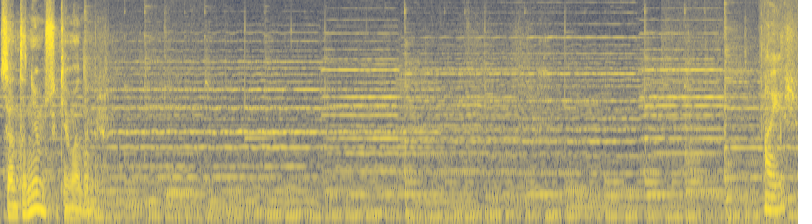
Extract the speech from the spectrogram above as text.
Sen tanıyor musun Kemal Demir'i? Hayır.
